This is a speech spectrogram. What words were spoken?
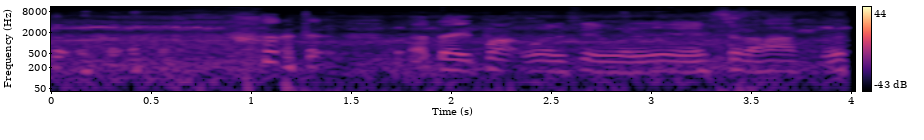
I think Pop want to see what it is to the hospital.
